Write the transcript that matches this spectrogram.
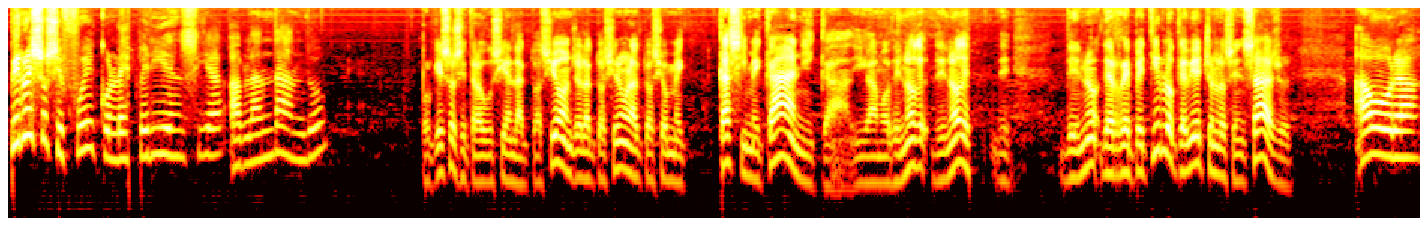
pero eso se fue con la experiencia ablandando, porque eso se traducía en la actuación. Yo la actuación era una actuación me- casi mecánica, digamos, de no, de, no, de- de no- de repetir lo que había hecho en los ensayos. Ahora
